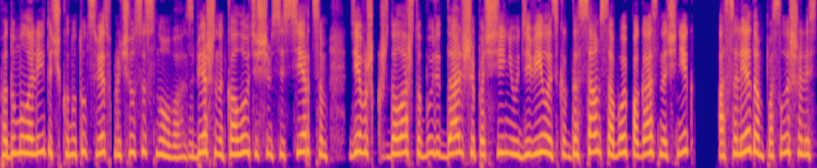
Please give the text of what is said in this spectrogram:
Подумала Лидочка, но тут свет включился снова. С бешено колотящимся сердцем девушка ждала, что будет дальше, и почти не удивилась, когда сам собой погас ночник, а следом послышались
